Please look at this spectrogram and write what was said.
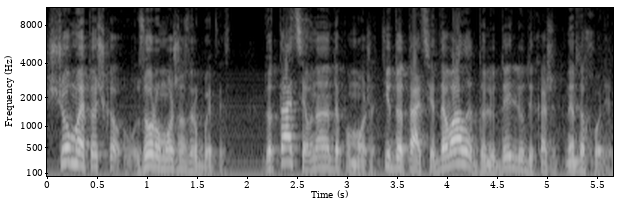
Що моя точка зору можна зробити? Дотація вона не допоможе. Ті дотації давали, до людей люди кажуть, не доходять.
